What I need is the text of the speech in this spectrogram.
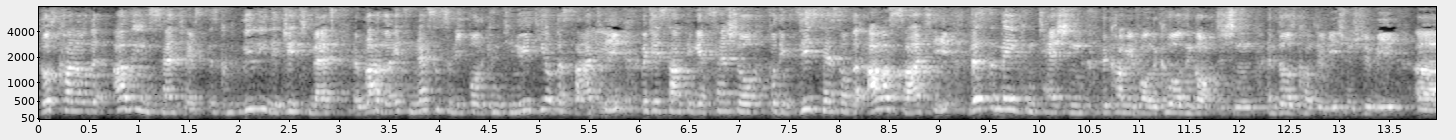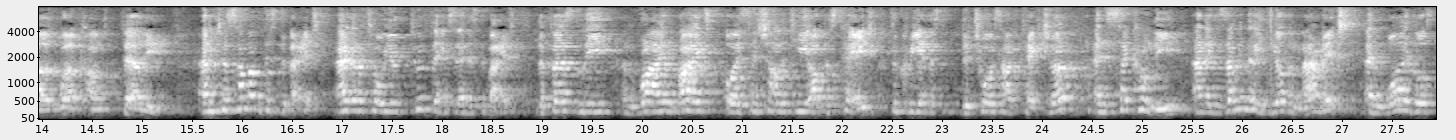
those kind of the other incentives is completely legitimate, and rather it's necessary for the continuity of the society, which is something essential for the existence of the our society. That's the main contention coming from the closing opposition, and those contributions should be uh, welcomed fairly. And to sum up this debate, I'm going to tell you two things in this debate. The firstly, right, right or essentiality of the state to create this, the choice architecture, and secondly, and examine the idea of the marriage and why those,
